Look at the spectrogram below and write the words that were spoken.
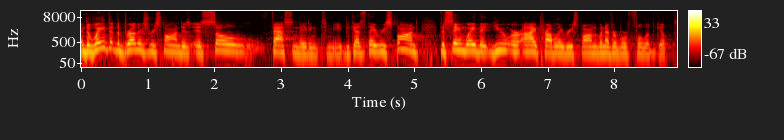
And the way that the brothers respond is, is so fascinating to me because they respond the same way that you or I probably respond whenever we're full of guilt.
